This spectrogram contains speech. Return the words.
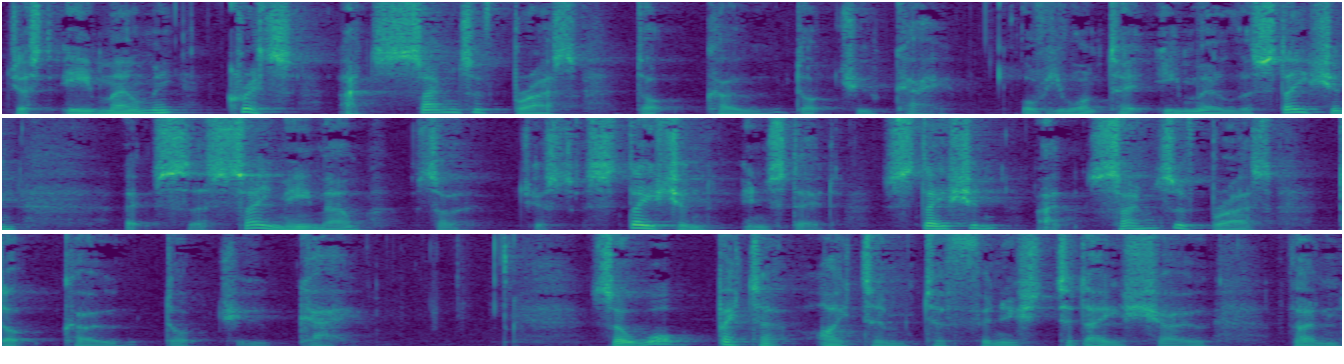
just email me, chris at soundsofbrass.co.uk. Or if you want to email the station, it's the same email, so just station instead. Station at soundsofbrass.co.uk. So, what better item to finish today's show than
